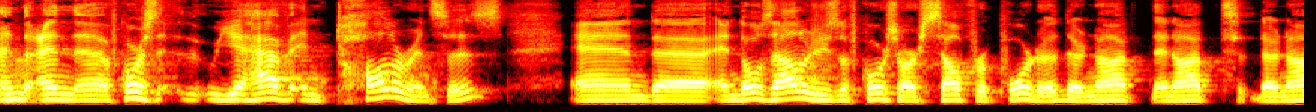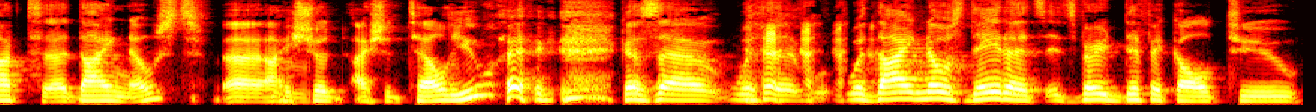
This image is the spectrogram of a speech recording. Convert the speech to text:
And, and uh, of course, you have intolerances and uh, and those allergies of course are self-reported they're not they're not they're not uh, diagnosed uh, mm. i should i should tell you because uh, with uh, with diagnosed data it's it's very difficult to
